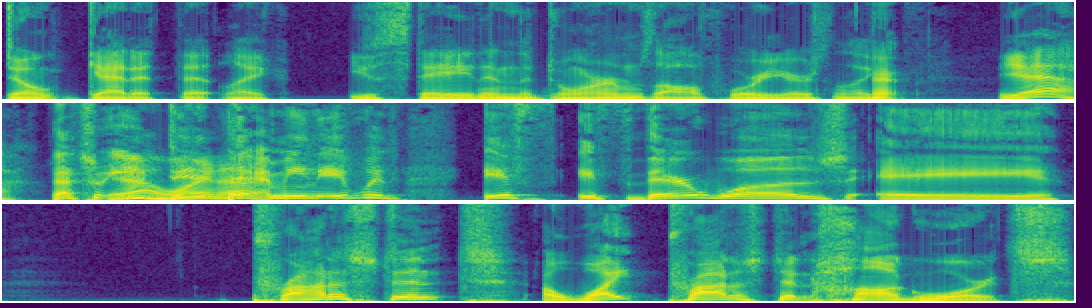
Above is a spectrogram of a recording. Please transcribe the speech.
don't get it that like you stayed in the dorms all four years. Like, Yeah. yeah, That's what yeah, you did. There. not? I mean, it would if if there was a Protestant, a white Protestant Hogwarts,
